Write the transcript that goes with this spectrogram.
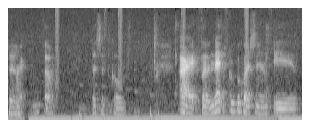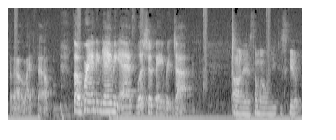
Yeah. Right. So that's just the goal. All right. So the next group of questions is about lifestyle. So Brandon Gaming asks, "What's your favorite job?" Oh, there's somewhere where you can skip.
